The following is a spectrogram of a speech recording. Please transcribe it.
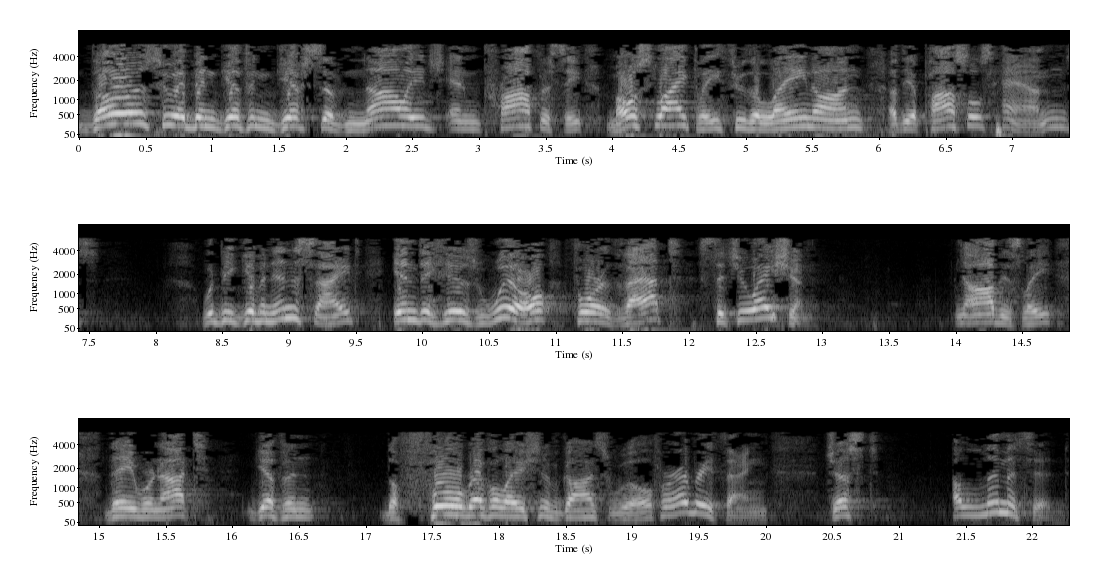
those who had been given gifts of knowledge and prophecy, most likely through the laying on of the apostles' hands, would be given insight into his will for that situation. Now, obviously, they were not given the full revelation of God's will for everything, just a limited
